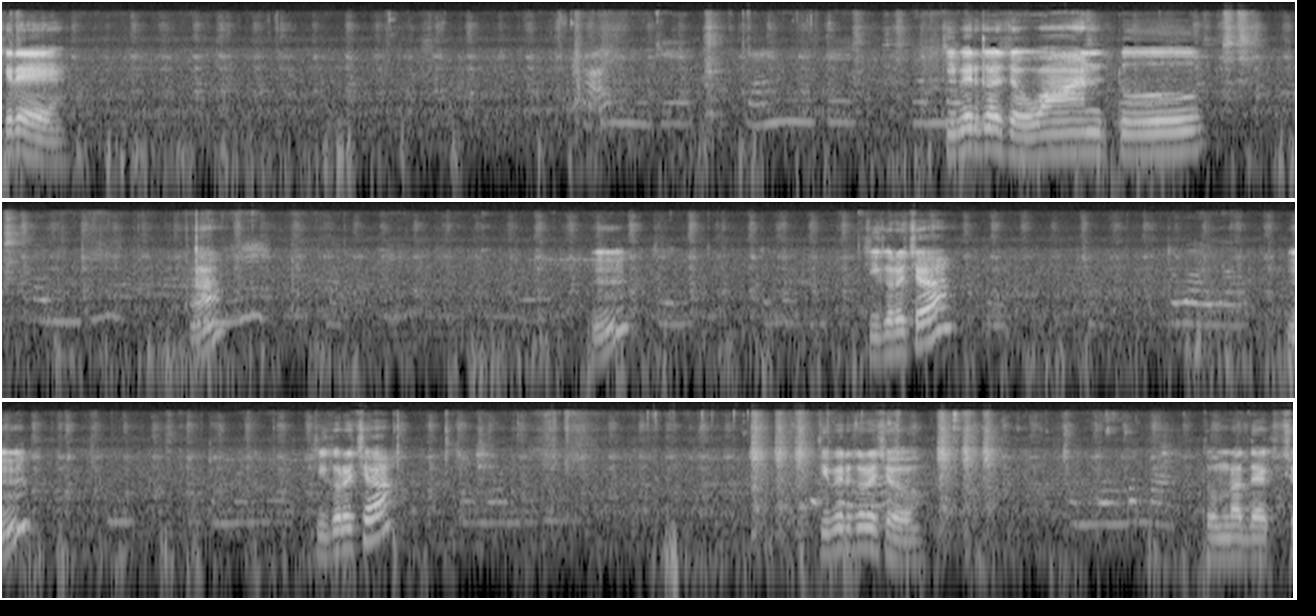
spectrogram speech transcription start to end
কিরে কি বের করেছ? ওয়ান টু হ্যাঁ হুম? কি করেছ? হুম? কি করেছ? কি বের করেছ? তোমরা দেখছ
